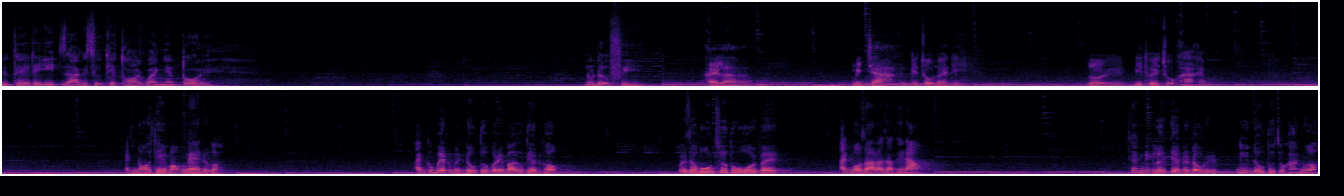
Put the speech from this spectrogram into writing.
Như thế thì ít ra cái sự thiệt thòi của anh em tôi Nó đỡ phí. Hay là mình trả cái chỗ này đi Rồi đi thuê chỗ khác em Anh nói thế mà cũng nghe được à? Anh có biết là mình đầu tư vào đây bao nhiêu tiền không? Bây giờ vốn chưa thu hồi về Anh bỏ giả là giả thế nào? Thế anh định lấy tiền ở đâu để đi đầu tư chỗ khác nữa?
